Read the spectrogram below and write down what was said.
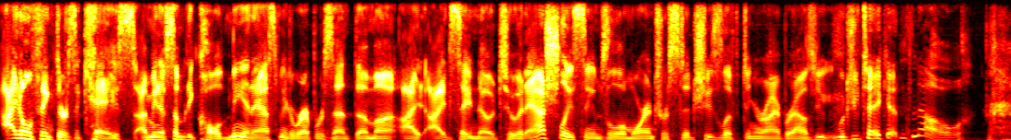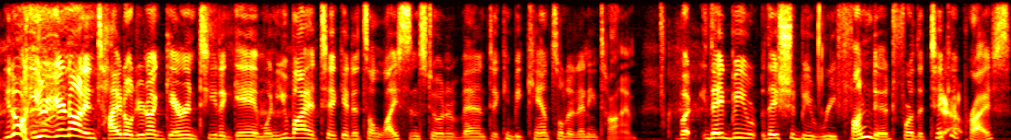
I don't think there's a case. I mean, if somebody called me and asked me to represent them, uh, I, I'd say no to it. Ashley seems a little more interested. She's lifting her eyebrows. You, would you take it? No, you don't. You're, you're not entitled. You're not guaranteed a game. When you buy a ticket, it's a license to an event. It can be canceled at any time. But they'd be. They should be refunded for the ticket Yeah. price.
